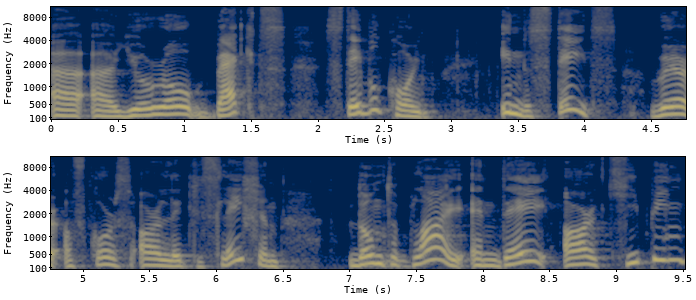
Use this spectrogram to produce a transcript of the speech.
uh, a euro-backed stablecoin in the States, where, of course, our legislation don't apply, and they are keeping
